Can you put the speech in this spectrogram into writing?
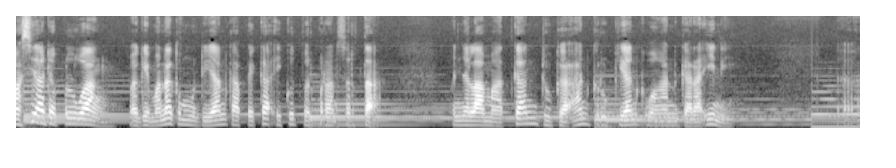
masih ada peluang bagaimana kemudian KPK ikut berperan serta menyelamatkan dugaan kerugian keuangan negara ini. Eh,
